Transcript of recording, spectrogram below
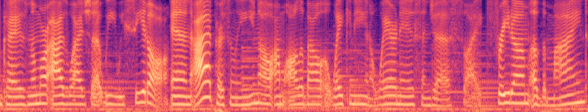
Okay, there's no more eyes wide shut. We we see it all. And I personally, you know, I'm all about awakening and awareness and just like freedom of the mind.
